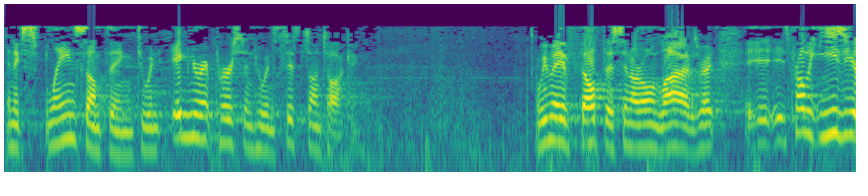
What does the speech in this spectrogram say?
and explain something to an ignorant person who insists on talking. We may have felt this in our own lives, right? It's probably easier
